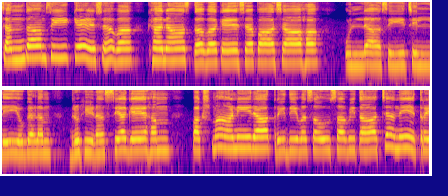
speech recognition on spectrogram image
छन्दांसि केशव घनास्तव केशपाशाः उल्लासी चिल्लियुगलं द्रुहिणस्य गेहं പക്ഷ്മാണി രാത്രി ദിവസൗ സവിതാച്ച നേത്രേ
